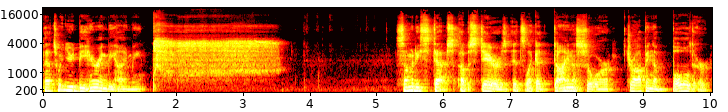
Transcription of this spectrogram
that's what you'd be hearing behind me. Somebody steps upstairs. It's like a dinosaur dropping a boulder.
